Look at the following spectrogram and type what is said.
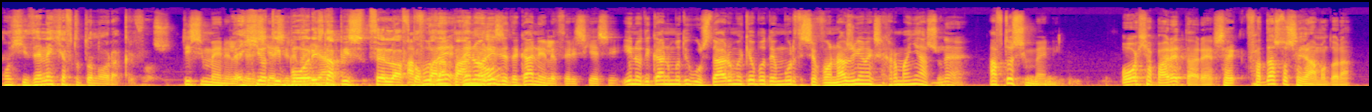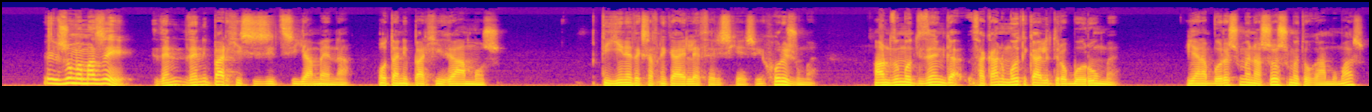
Όχι, δεν έχει αυτό τον όρο ακριβώς. Τι σημαίνει ελεύθερη Έχει σχέση. ότι ρε μπορείς παιδιά; να πεις θέλω αυτό Αφού δεν, παραπάνω. δεν ορίζεται καν η ελεύθερη σχέση. Είναι ότι κάνουμε ό,τι γουστάρουμε και όποτε μου έρθει σε φωνάζω για να ξεχαρμανιάσω. Ναι. Αυτό σημαίνει. Όχι απαραίτητα, ρε. Σε, φαντάσου το σε γάμο τώρα. Ε, ζούμε μαζί. Δεν, δεν υπάρχει συζήτηση για μένα όταν υπάρχει γάμος τι γίνεται ξαφνικά ελεύθερη σχέση. Χωρίζουμε. Αν δούμε ότι δεν, κα- θα κάνουμε ό,τι καλύτερο μπορούμε για να μπορέσουμε να σώσουμε το γάμο μας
